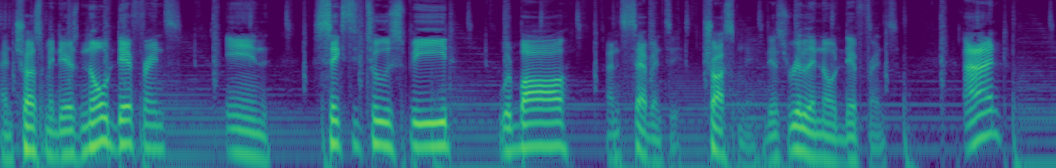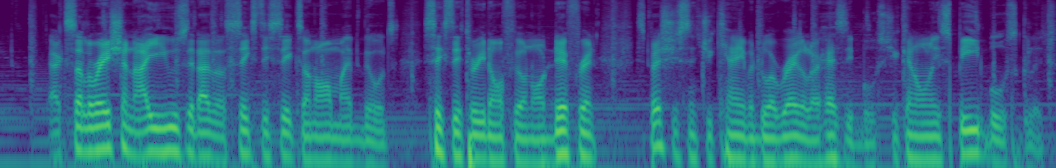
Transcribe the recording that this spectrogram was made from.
and trust me, there's no difference in 62 speed with ball and 70. Trust me, there's really no difference. And acceleration, I use it as a 66 on all my builds. 63 don't feel no different, especially since you can't even do a regular hezzy boost. You can only speed boost glitch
